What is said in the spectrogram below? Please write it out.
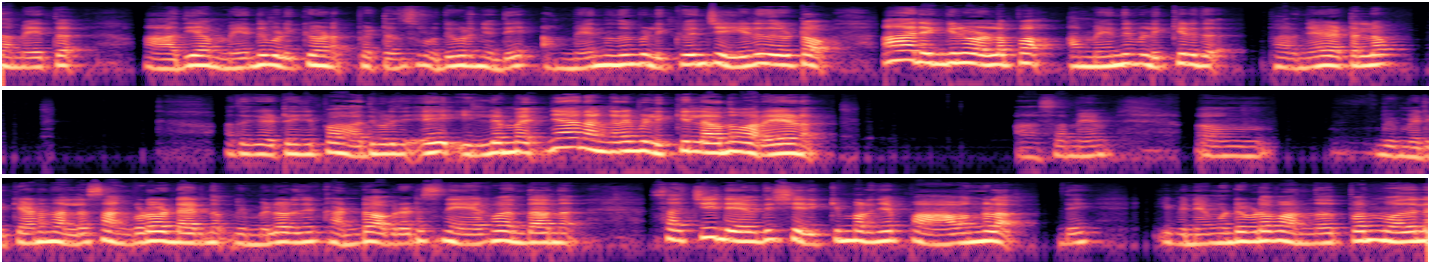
സമയത്ത് ആദ്യം അമ്മയെന്ന് വിളിക്കുവാണ്. പെട്ടെന്ന് ശ്രുതി പറഞ്ഞു ഇതേ അമ്മയെന്നൊന്നും വിളിക്കുകയും ചെയ്യരുത് കേട്ടോ. ആരെങ്കിലും ഉള്ളപ്പോൾ അമ്മയെന്ന് വിളിക്കരുത്. പറഞ്ഞു കേട്ടല്ലോ. അത് കേട്ട് കഴിഞ്ഞപ്പോൾ ആദ്യം പറഞ്ഞു ഏ ഇല്ലമ്മ ഞാൻ അങ്ങനെ വിളിക്കില്ല എന്ന് പറയണം. ആ സമയം വിമലിക്കാണ് നല്ല സങ്കടം ഉണ്ടായിരുന്നു. വിമൽ പറഞ്ഞു കണ്ടോ അവരുടെ സ്നേഹം എന്താന്ന്? സച്ചി രേവതി ശരിക്കും പറഞ്ഞ പാവങ്ങളാ. ദേ ഇവനെ കൊണ്ട് ഇവിടെ വന്നപ്പം മുതൽ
